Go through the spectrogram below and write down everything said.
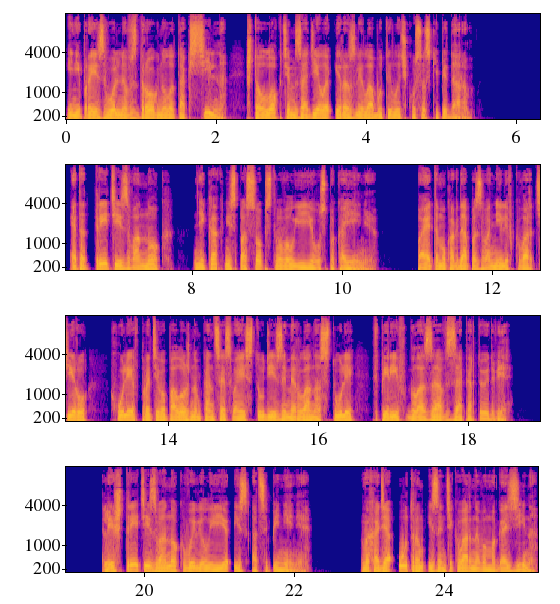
и непроизвольно вздрогнула так сильно, что локтем задела и разлила бутылочку со скипидаром. Этот третий звонок никак не способствовал ее успокоению. Поэтому, когда позвонили в квартиру, Хулия в противоположном конце своей студии замерла на стуле, вперив глаза в запертую дверь. Лишь третий звонок вывел ее из оцепенения. Выходя утром из антикварного магазина,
